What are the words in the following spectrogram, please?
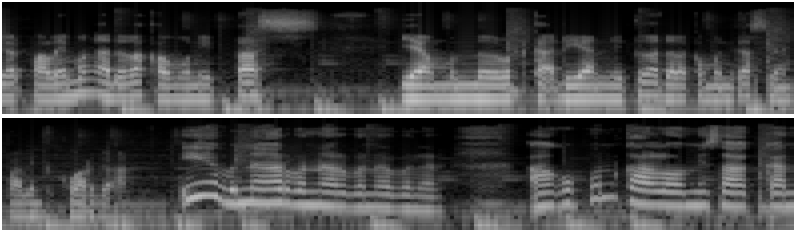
Yacht Palembang adalah komunitas yang menurut Kak Dian itu adalah komunitas yang paling kekeluargaan Iya benar benar benar benar. Aku pun kalau misalkan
